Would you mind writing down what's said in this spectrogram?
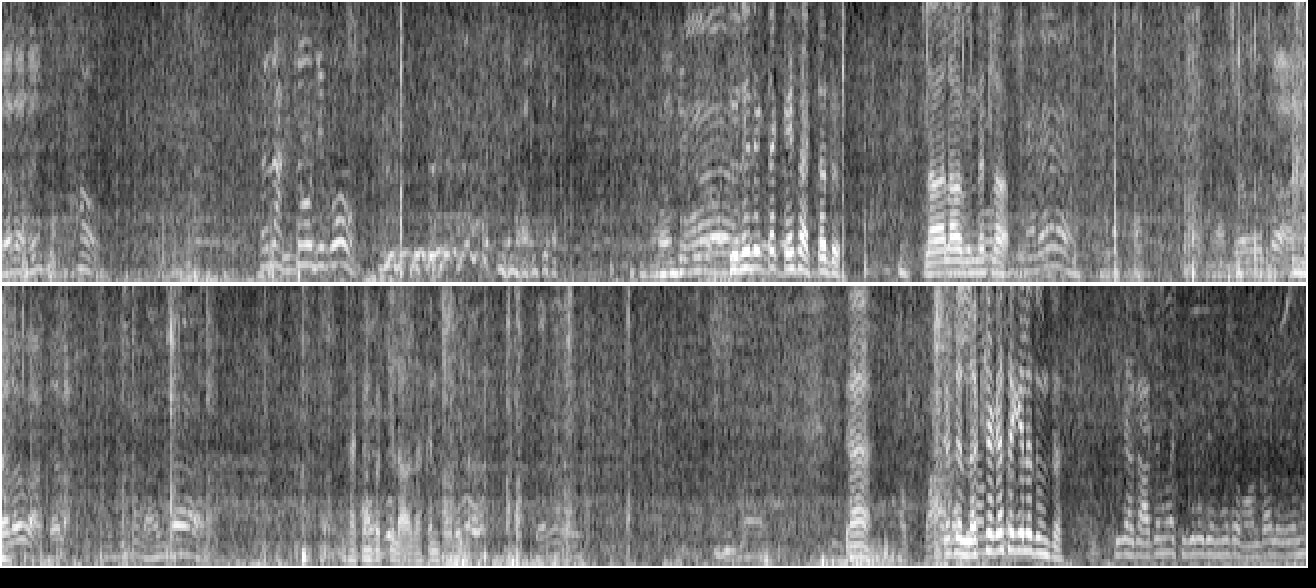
झालं नाही? हो. तर लागतं होते गो तू नाही देखता काही सांगता तू लावा लावा बिंदास लावा. हो. झाकण पक्की लावा झाकण पक्की लावा. हा. कसं लक्ष कसं केलं तुमचं? ठीक आहे आता मला शिकलं ते मोठं भाऊन पाहिलं हे ना.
